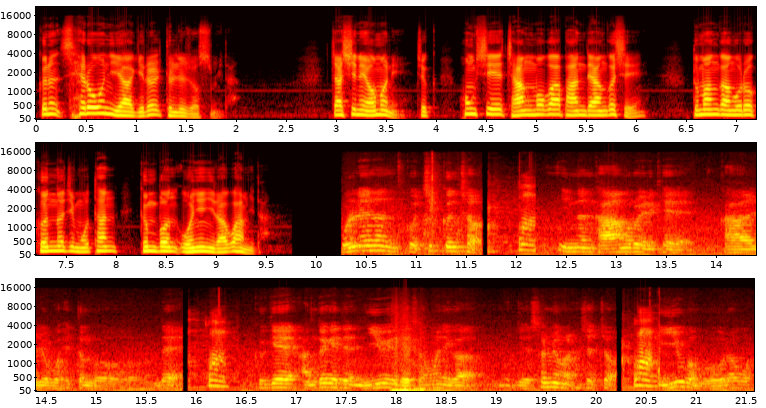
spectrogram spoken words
그는 새로운 이야기를 들려줬습니다. 자신의 어머니, 즉 홍 씨의 장모가 반대한 것이 두만강으로 건너지 못한 근본 원인이라고 합니다. 원래는 그 집 근처 있는 강으로 이렇게 가려고 했던 건데 네. 그게 안 되게 된 이유에 대해서 어머니가 이제 설명을 하셨죠. 네. 이유가 뭐라고?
